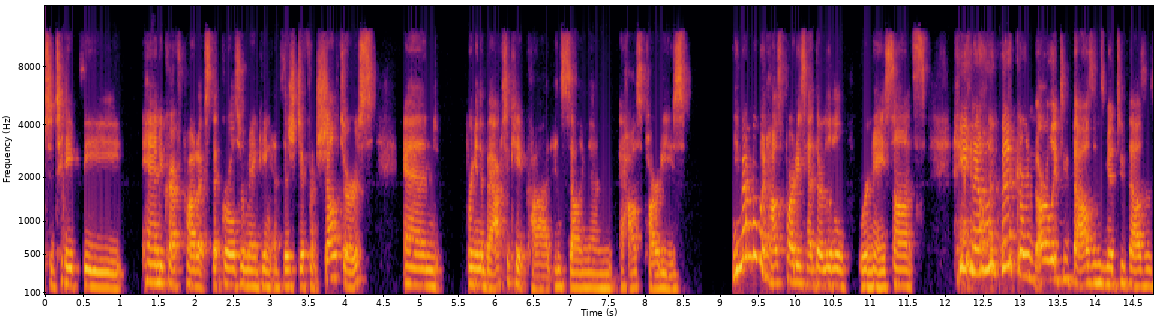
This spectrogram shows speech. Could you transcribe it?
to take the handicraft products that girls are making at these different shelters and bringing them back to cape cod and selling them at house parties you remember when house parties had their little renaissance, you know, early 2000s, mid 2000s,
